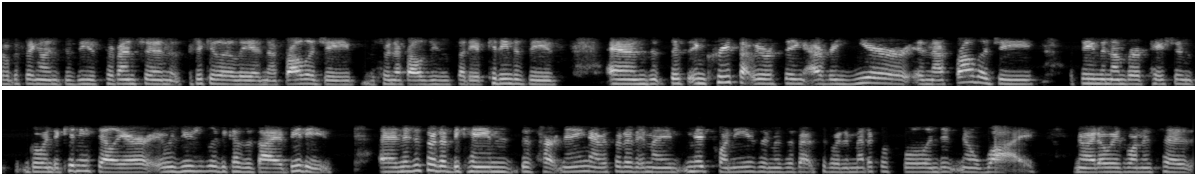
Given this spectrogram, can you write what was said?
Focusing on disease prevention, particularly in nephrology. So, nephrology is the study of kidney disease. And this increase that we were seeing every year in nephrology, seeing the number of patients go into kidney failure, it was usually because of diabetes. And it just sort of became disheartening. I was sort of in my mid 20s and was about to go to medical school and didn't know why. You know, I'd always wanted to,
